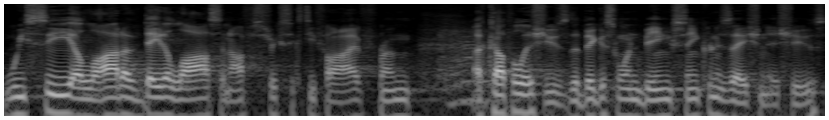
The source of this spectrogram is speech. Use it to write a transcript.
we see a lot of data loss in Office 365 from a couple issues, the biggest one being synchronization issues.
